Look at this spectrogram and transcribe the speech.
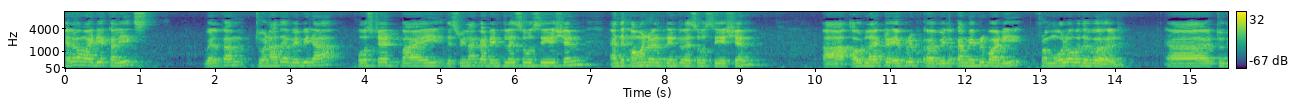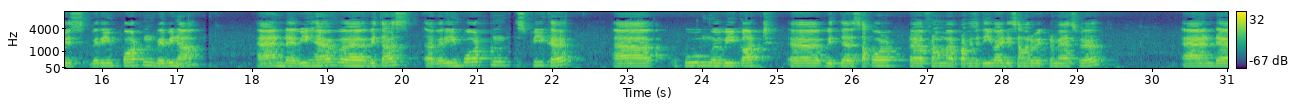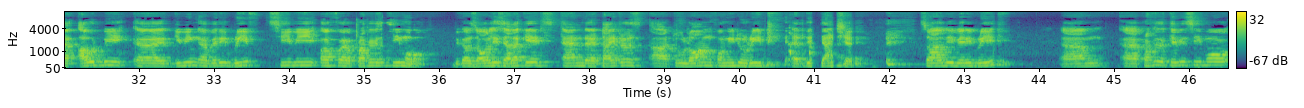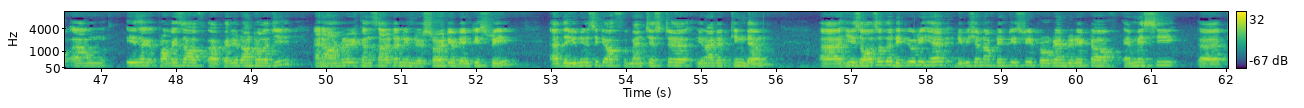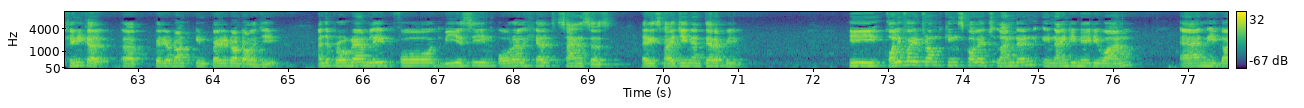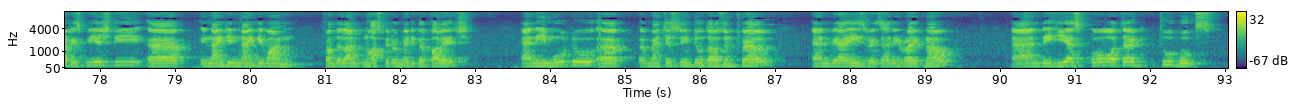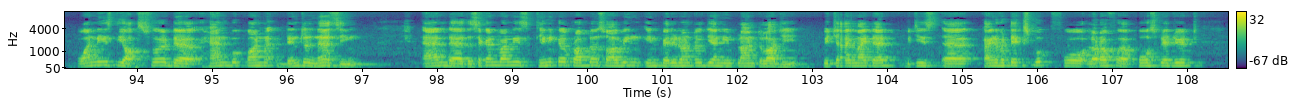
Hello, my dear colleagues. Welcome to another webinar hosted by the Sri Lanka Dental Association and the Commonwealth Dental Association. Uh, I would like to every, uh, welcome everybody from all over the world uh, to this very important webinar. And uh, we have uh, with us a very important speaker uh, whom we got with the support from Professor D.Y.D. Samarawickrama as well and uh, I would be uh, giving a very brief CV of uh, Professor Seymour because all his allocates and uh, titles are too long for me to read at this junction. So I'll be very brief. Um, uh, professor Kevin Seymour um, is a professor of uh, periodontology and an honorary consultant in restorative dentistry at the University of Manchester, United Kingdom uh, he is also the deputy head, Division of Dentistry, program director of MSc uh, Clinical uh, periodont in Periodontology, and the program lead for BSc in Oral Health Sciences, that is hygiene and therapy. He qualified from King's College London in 1981, and he got his PhD uh, in 1991 from the London Hospital Medical College and he moved to uh, uh, Manchester in 2012, and where he is residing right now. And he has co-authored two books. One is the Oxford uh, Handbook on Dental Nursing, and uh, the second one is Clinical Problem Solving in Periodontology and Implantology, which I might add, which is uh, kind of a textbook for a lot of uh, postgraduate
